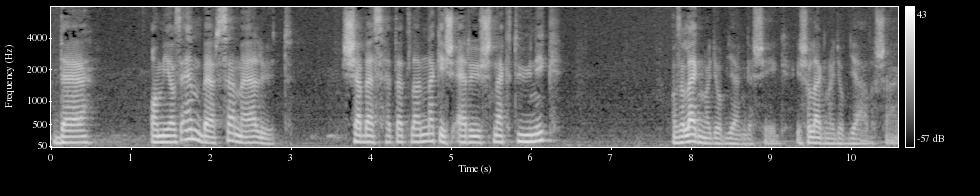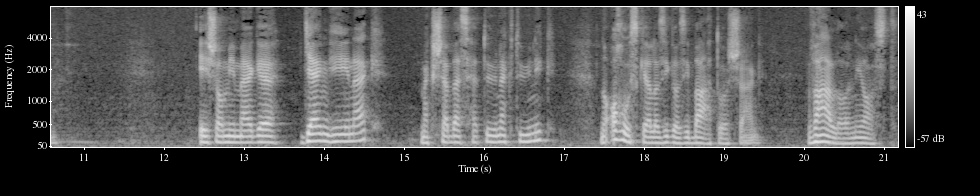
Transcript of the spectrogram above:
De ami az ember szeme előtt sebezhetetlennek és erősnek tűnik, az a legnagyobb gyengeség és a legnagyobb gyávaság. És ami meg gyengének, meg sebezhetőnek tűnik, na ahhoz kell az igazi bátorság, vállalni azt,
